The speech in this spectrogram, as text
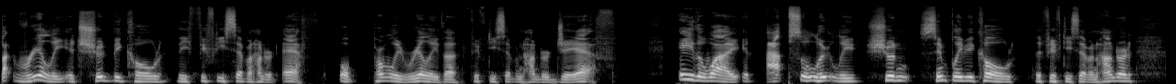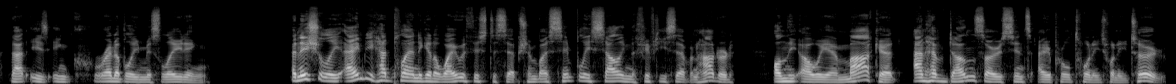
but really it should be called the 5700F, or probably really the 5700GF. Either way, it absolutely shouldn't simply be called the 5700. That is incredibly misleading. Initially, AMD had planned to get away with this deception by simply selling the 5700 on the OEM market and have done so since April 2022,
